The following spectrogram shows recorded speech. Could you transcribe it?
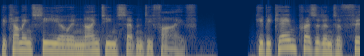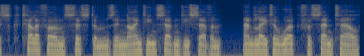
becoming CEO in 1975. He became president of Fisk Telephone Systems in 1977, and later worked for Centel,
